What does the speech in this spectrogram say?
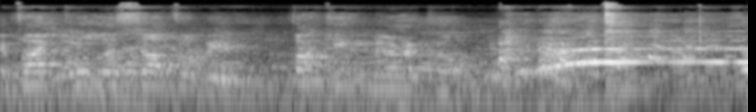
If I pull this off, it'll be a fucking miracle. You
